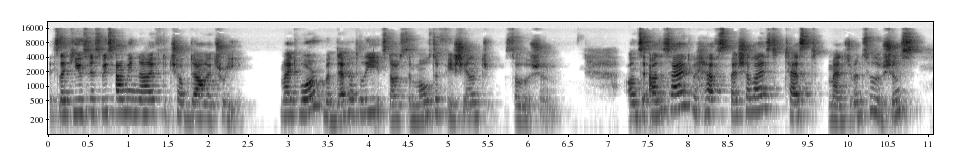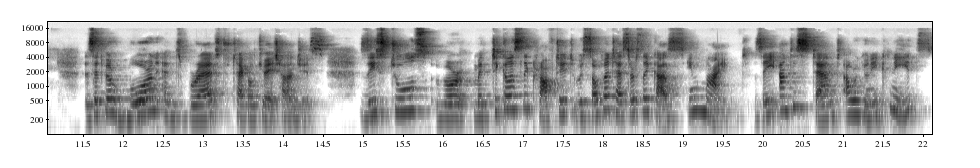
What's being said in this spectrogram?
It's like using a Swiss Army knife to chop down a tree. Might work, but definitely it's not the most efficient solution. On the other side, we have specialized test management solutions that were born and bred to tackle QA challenges. These tools were meticulously crafted with software testers like us in mind. They understand our unique needs,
